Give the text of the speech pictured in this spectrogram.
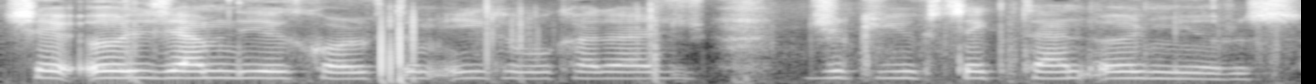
şey öleceğim diye korktum. İyi ki bu kadarcık yüksekten ölmüyoruz.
